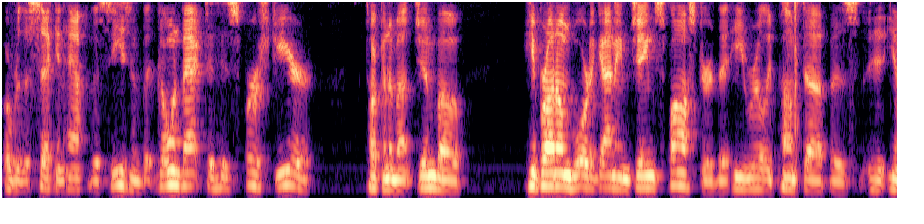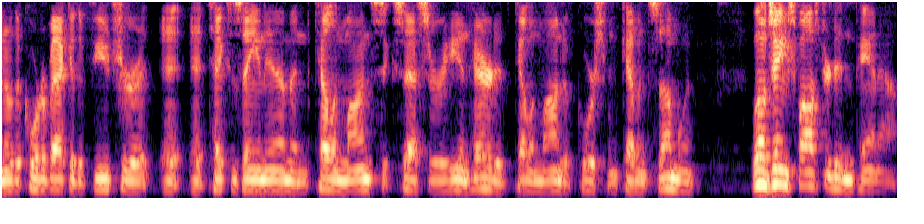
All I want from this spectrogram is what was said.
over the second half of the season. But going back to his first year, talking about Jimbo, he brought on board a guy named James Foster that he really pumped up as you know the quarterback of the future at, at, at Texas A&M and Kellen Mond's successor. He inherited Kellen Mond, of course, from Kevin Sumlin. Well, James Foster didn't pan out,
